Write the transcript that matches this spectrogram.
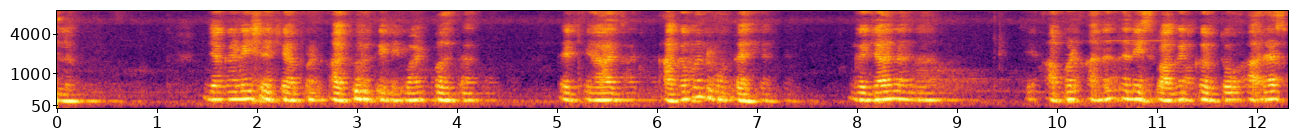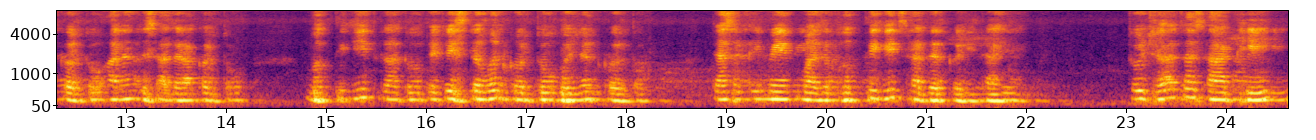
झालं. ज्या गणेशाची आपण आतुरतेने वाट पाहतात त्याचे आज आगमन होत आहे. गजानन आपण आनंदाने स्वागत करतो आरास करतो आनंद साजरा करतो. भक्तिगीत गातो त्याचे स्तवन करतो भजन करतो. त्यासाठी मी एक माझं भक्तिगीत सादर करीत आहे. तुझ्याचा साठी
